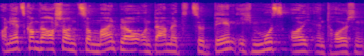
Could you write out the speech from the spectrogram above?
Und jetzt kommen wir auch schon zum Mindblow und damit zu dem, ich muss euch enttäuschen,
